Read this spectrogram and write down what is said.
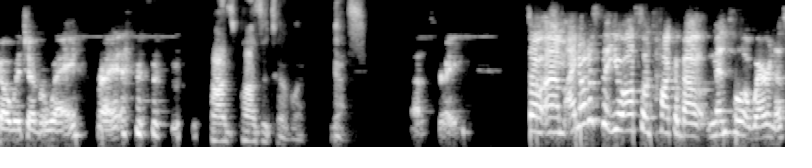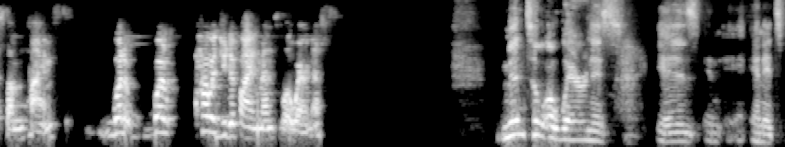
go whichever way, right? Positively, yes. That's great. So um, I noticed that you also talk about mental awareness sometimes. What, what, how would you define mental awareness? Mental awareness is in, in its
